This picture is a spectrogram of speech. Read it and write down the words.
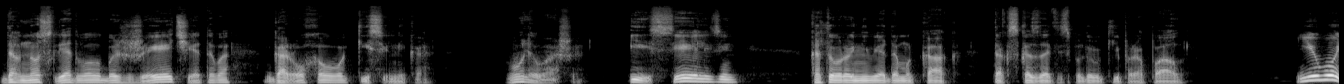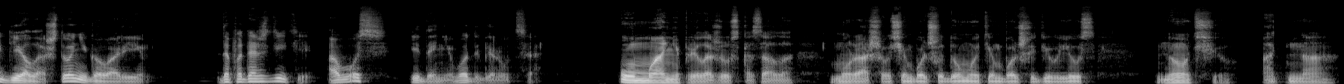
давно следовало бы сжечь этого горохового кисельника. Воля ваша. И селезень, который неведомо как, так сказать, из-под руки пропал. Его дело, что не говори. Да подождите, авось и до него доберутся. Ума не приложу, сказала Мурашева. Чем больше думаю, тем больше дивлюсь. Ночью, одна,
